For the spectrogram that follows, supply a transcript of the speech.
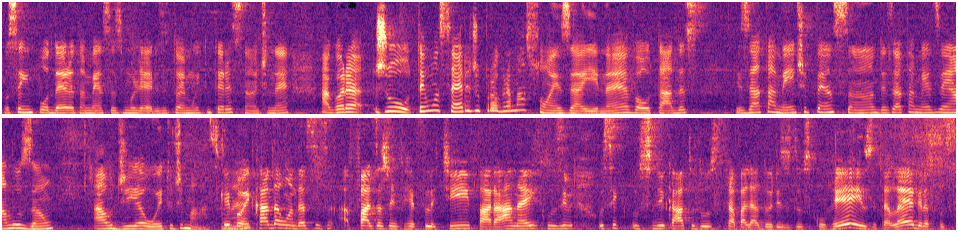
você empodera também essas mulheres. Então é muito interessante, né? Agora, Ju, tem uma série de programações aí, né? Voltadas exatamente pensando, exatamente em alusão ao dia 8 de março. Que né? bom, e cada uma dessas faz a gente refletir, parar, né? Inclusive, o Sindicato dos Trabalhadores dos Correios e Telégrafos,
